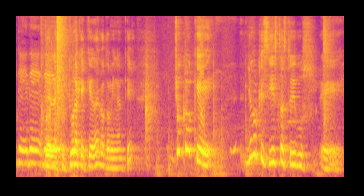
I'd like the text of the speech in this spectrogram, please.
de, de, de la estructura que queda, lo dominante. Yo creo que yo creo que si estas tribus eh,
